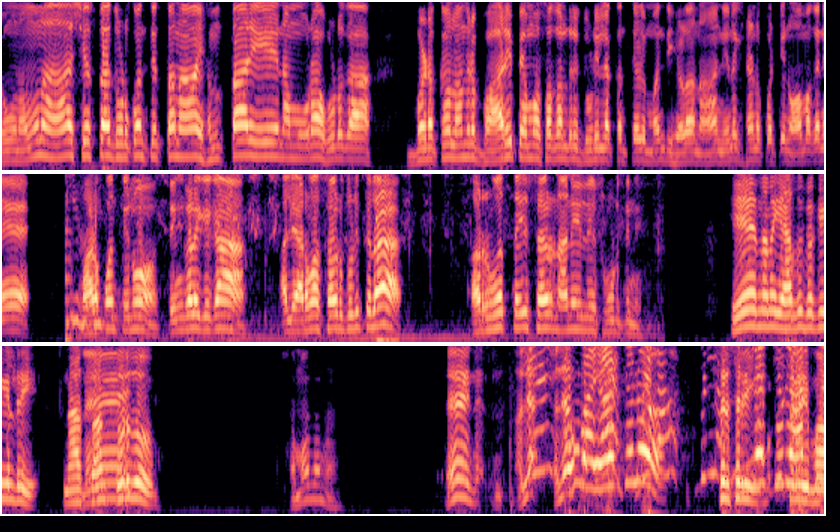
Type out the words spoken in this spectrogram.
ಇವನ್ ಅವನ ಶಿಸ್ತ ದುಡ್ಕೊಂಡ್ ತಿತ್ತಾನ ಎಂತಾರಿ ನಮ್ಮ ಊರ ಹುಡುಗ ಬಡಕಲ್ ಅಂದ್ರೆ ಭಾರಿ ಫೇಮಸ್ ಅದನ್ರಿ ದುಡಿಲಕ್ ಅಂತೇಳಿ ಮಂದಿ ಹೇಳೋಣ ನಿನಗೆ ಹೆಣ್ಣು ಕೊಟ್ಟಿನೋ ಮಗನೇ ಮಾಡ್ಕೊಂತೀನೋ ತಿಂಗಳಿಗೀಗ ಅಲ್ಲಿ ಅರವತ್ತು ಸಾವಿರ ದುಡಿತಿಲ್ಲ ಅರವತ್ತೈದು ಸಾವಿರ ನಾನೇ ಇಲ್ಲಿ ಸುಡ್ತೀನಿ ಏ ನನಗೆ ಯಾರ್ದು ಬೇಕಾಗಿಲ್ರಿ ನಾ ಸ್ವಂತ. ದುಡ್ದು ಸಮಾಧಾನ ಏ ನ- ಅಲ್ಲೇ ಅಲ್ಲೇ ಅವ್ನು. ಹೇಳ್ತಿಲ್ಲ ಸರಿ ಸರಿ ಸರಿ ಮಾ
